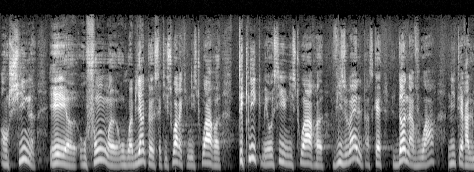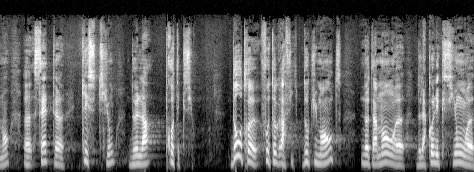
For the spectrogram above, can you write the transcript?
en Chine. Et au fond, on voit bien que cette histoire est une histoire technique, mais aussi une histoire visuelle, parce qu'elle donne à voir littéralement cette question de la protection. D'autres photographies documentent notamment euh, de la collection euh,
